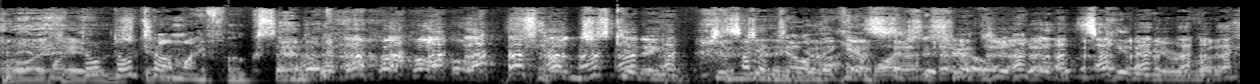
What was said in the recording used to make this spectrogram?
We're like, hey, don't we're don't tell gonna- my folks that. just kidding. Just kidding. tell them they can't watch the show. just kidding, everybody.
